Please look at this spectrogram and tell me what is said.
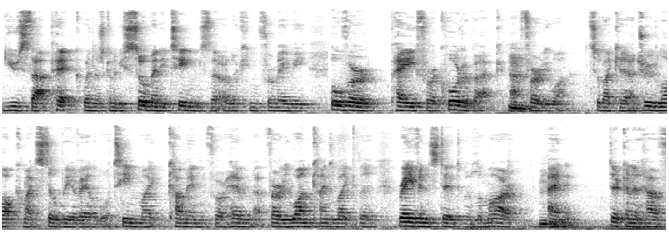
use that pick when there's going to be so many teams that are looking for maybe overpay for a quarterback at Mhm. 31? So, like a, a Drew Lock might still be available. A team might come in for him at 31, kind of like the Ravens did with Lamar Mhm. and they're going to have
